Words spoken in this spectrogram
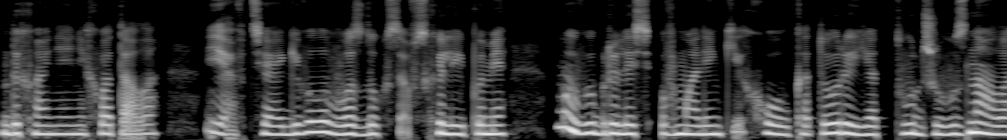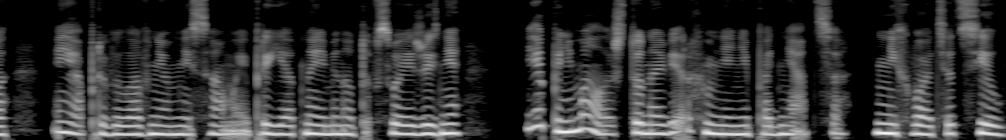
Дыхания не хватало. Я втягивала воздух со всхлипами. Мы выбрались в маленький холл, который я тут же узнала. Я провела в нем не самые приятные минуты в своей жизни. Я понимала, что наверх мне не подняться. Не хватит сил.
